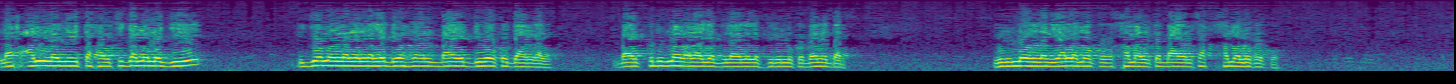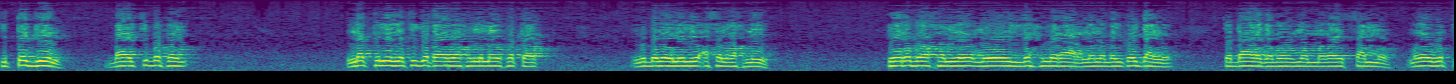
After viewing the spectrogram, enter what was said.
Ndax am na ñuy taxaw ci jamono jii di jéem a ngala ngale di wax naan bàyyi diwoo ko jàngal bàyyi ku dul maam alaaji abdoulaye ne firilu ko benn dar lu dul loolu nag yàlla moo ko xamal te bàyyam sax xamalu ko ko. ci teggiin bàyyi ci boppam nettali la ci jotaay boo xam ne maa ngi fa toog. lu demee ni lii asan wax nii. téere boo xam ne mooy lixmiraar ne na bañ koy jàng. ca daara ja boobu moom ma ngay sàmm ma ngay wëtt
